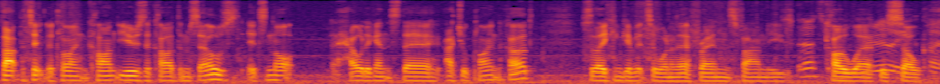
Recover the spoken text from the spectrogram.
that particular client can't use the card themselves, it's not held against their actual client card, so they can give it to one of their friends, families, That's co-workers. really so clever.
